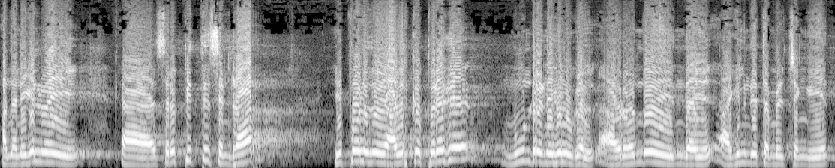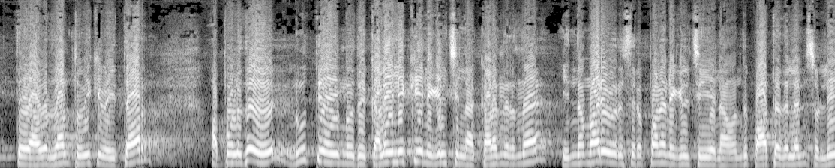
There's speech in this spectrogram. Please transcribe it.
அந்த நிகழ்வை சிறப்பித்து சென்றார். இப்பொழுது அதற்கு பிறகு மூன்று நிகழ்வுகள். அவர் வந்து இந்த அகில இந்திய தமிழ் சங்கத்தை அவர்தான் துவக்கி வைத்தார். அப்பொழுது நூற்றி ஐம்பது கலை இலக்கிய நிகழ்ச்சியில் நான் கலந்திருந்தேன். இந்த மாதிரி ஒரு சிறப்பான நிகழ்ச்சியை நான் வந்து பார்த்ததில்லைன்னு சொல்லி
